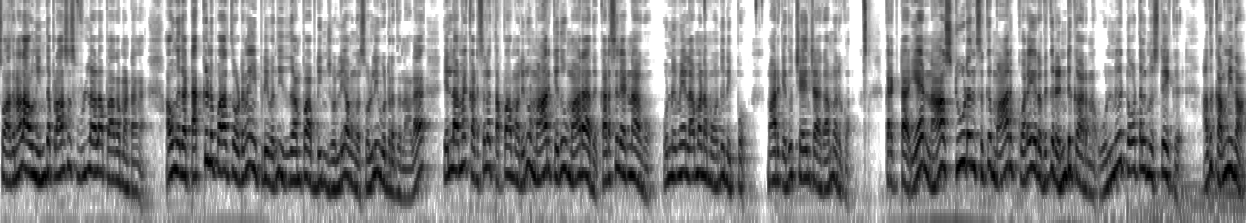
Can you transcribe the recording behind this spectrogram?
ஸோ அதனால் அவங்க இந்த ப்ராசஸ் ஃபுல்லாலாம் பார்க்க மாட்டாங்க. அவங்க இதை டக்குன்னு பார்த்த உடனே இப்படி வந்து இதுதான்ப்பா அப்படின்னு சொல்லி அவங்க சொல்லி விடுறதுனால எல்லாமே கடைசியில் தப்பாக மாறிடும். மார்க் எதுவும் மாறாது. கடைசியில் என்ன ஆகும்? ஒன்றுமே இல்லாமல் நம்ம வந்து நிற்போம் மார்க் எதுவும் சேஞ்ச் ஆகாமல் இருக்கும். கரெக்டாக ஏன்னா ஸ்டூடெண்ட்ஸுக்கு மார்க் குறையிறதுக்கு ரெண்டு காரணம். ஒன்று டோட்டல் மிஸ்டேக்கு அது கம்மி தான்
